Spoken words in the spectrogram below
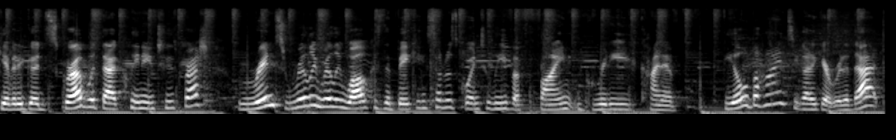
Give it a good scrub with that cleaning toothbrush. Rinse really, really well because the baking soda is going to leave a fine, gritty kind of feel behind, so you gotta get rid of that.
